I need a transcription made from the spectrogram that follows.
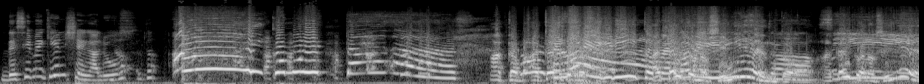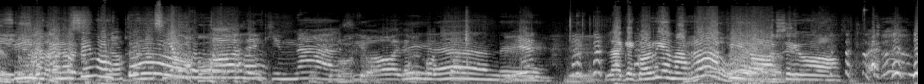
Decime quién llega, Luz. ¡Ay, cómo estás! Acá, acá hay Perdón el grito, acá hay perdón el conocimiento. grito. Acá hay conocimiento. Sí, nos conocemos Nos todos. conocíamos todas del gimnasio. Hola, ¡Qué ¿cómo estás? grande! Bien. La que corría más rápido bueno. llegó.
